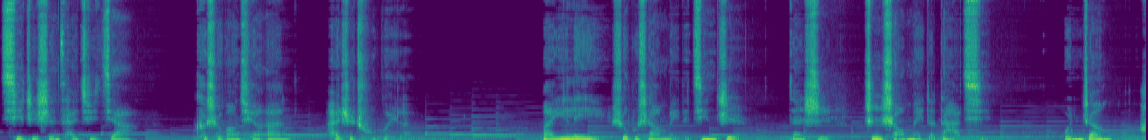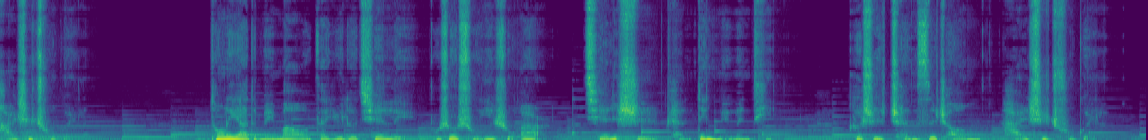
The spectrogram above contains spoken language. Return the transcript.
气质身材俱佳，可是王全安还是出轨了。马伊琍说不上美的精致，但是至少美的大气。文章还是出轨了。佟丽娅的美貌在娱乐圈里不说数一数二，前十肯定没问题。可是陈思诚还是出轨了。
